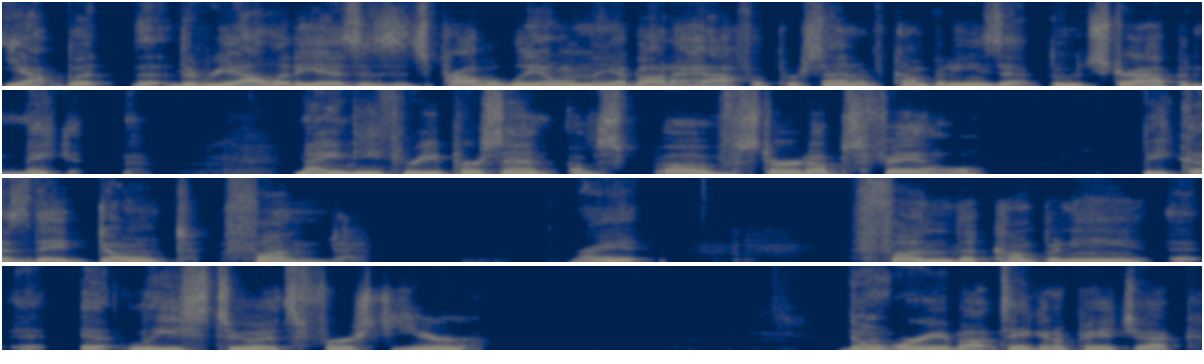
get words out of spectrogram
Yeah, but the, the reality is, is it's probably only about a half a percent of companies that bootstrap and make it. 93% of, of startups fail because they don't fund, right? fund the company at least to its first year. Don't worry about taking a paycheck.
